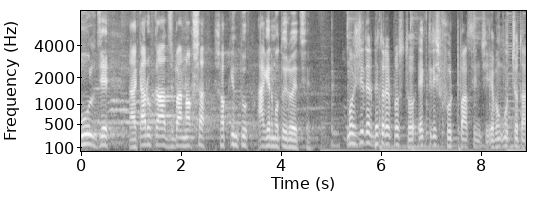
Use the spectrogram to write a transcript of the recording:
মূল যে কারুকাজ বা নকশা সব কিন্তু আগের মতোই রয়েছে। মসজিদের ভেতরের প্রস্থ একত্রিশ ফুট পাঁচ ইঞ্চি এবং উচ্চতা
